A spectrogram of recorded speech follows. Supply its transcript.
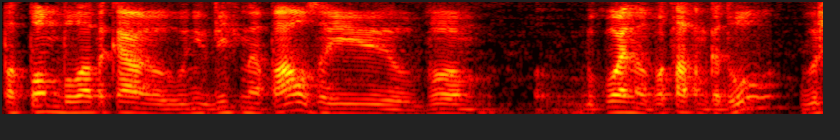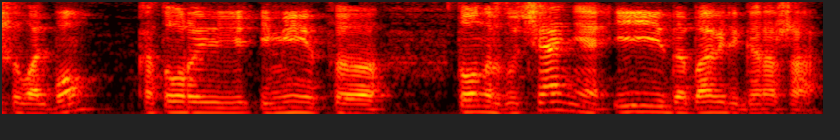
Потом была такая у них длительная пауза, и в, буквально в 2020 году вышел альбом, который имеет э, стонер звучание и добавили гаража.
